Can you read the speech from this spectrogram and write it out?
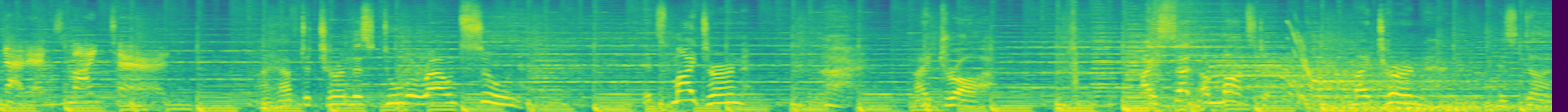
that ends my turn. I have to turn this duel around soon. It's my turn. I draw. I set a monster. My turn is done.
